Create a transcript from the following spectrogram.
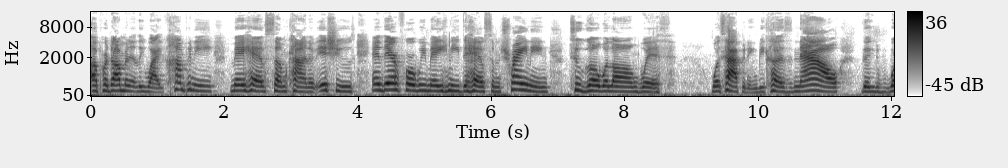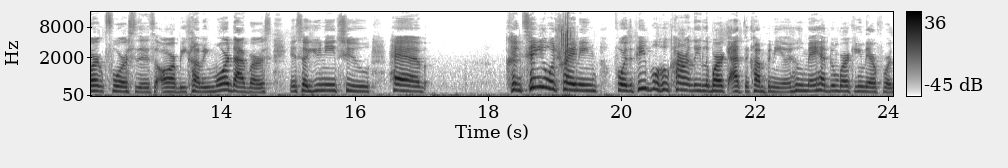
a predominantly white company may have some kind of issues and therefore we may need to have some training to go along with what's happening. Because now the workforces are becoming more diverse and so you need to have continual training for the people who currently work at the company and who may have been working there for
